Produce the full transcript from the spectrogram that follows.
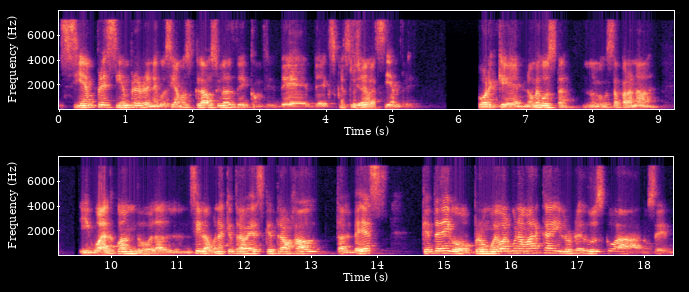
siempre, siempre renegociamos cláusulas de, Exclusividad. siempre porque no me gusta, no me gusta para nada. Igual cuando, la, sí, la una que otra vez que he trabajado, tal vez, ¿qué te digo? Promuevo alguna marca y lo reduzco a, no sé,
